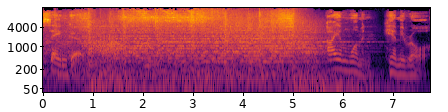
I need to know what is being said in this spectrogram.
The saying go? I am woman, hear me roar.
